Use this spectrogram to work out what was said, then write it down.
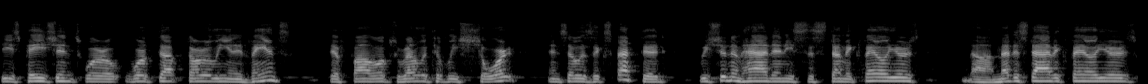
these patients were worked up thoroughly in advance. Their follow-ups relatively short, and so as expected, we shouldn't have had any systemic failures, uh, metastatic failures,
